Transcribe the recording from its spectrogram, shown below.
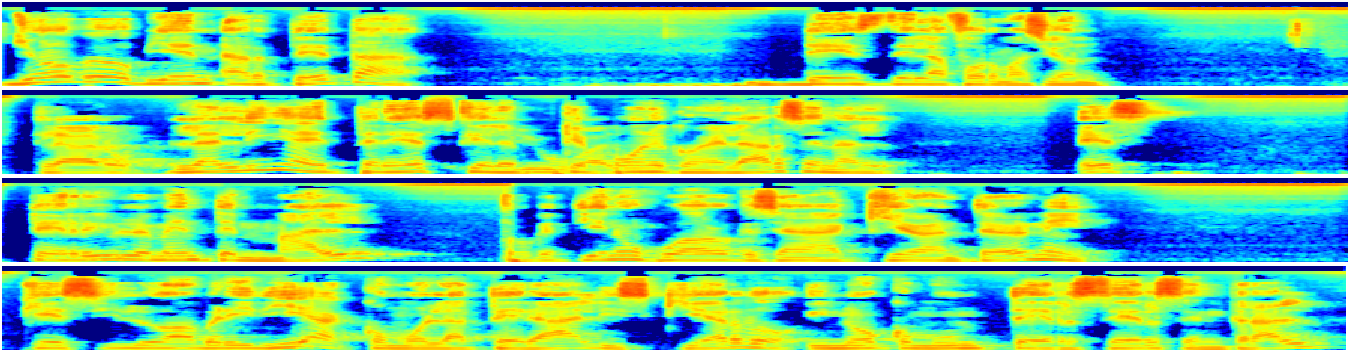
Yo no veo bien Arteta desde la formación. Claro. La línea de tres que, le, que pone con el Arsenal es terriblemente mal porque tiene un jugador que se llama Kieran Turney, que si lo abriría como lateral izquierdo y no como un tercer central,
